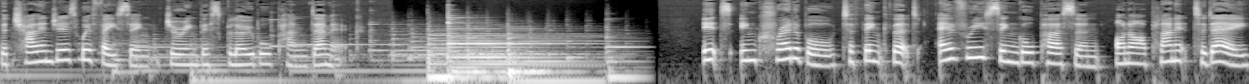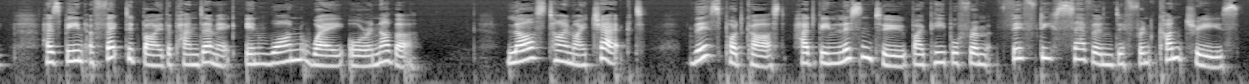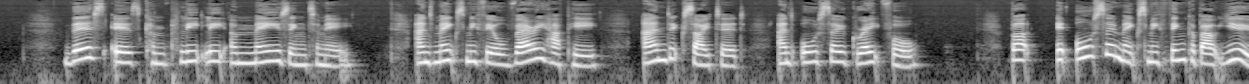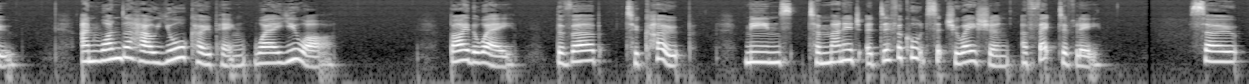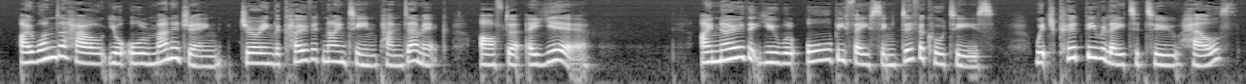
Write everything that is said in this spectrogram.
the challenges we're facing during this global pandemic. It's incredible to think that every single person on our planet today has been affected by the pandemic in one way or another. Last time I checked, this podcast had been listened to by people from 57 different countries. This is completely amazing to me and makes me feel very happy and excited and also grateful. But it also makes me think about you and wonder how you're coping where you are. By the way, the verb to cope means to manage a difficult situation effectively. So, I wonder how you're all managing during the COVID 19 pandemic after a year. I know that you will all be facing difficulties which could be related to health,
